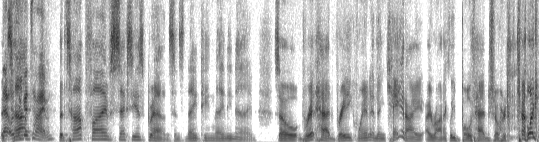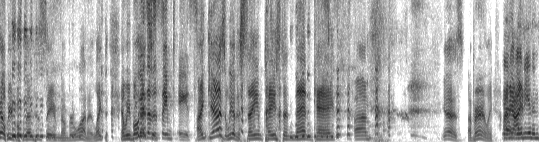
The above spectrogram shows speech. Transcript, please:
That was a good time. the top five sexiest Browns since 1999. So Britt had Brady Quinn, and then Kay and I, ironically, both had Jordan. I like how we both had the same number one. I like that, and we both have some- the same taste. I guess we have the same taste in men, Kay. Um, yes, apparently. Yeah, I mean, I, and then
